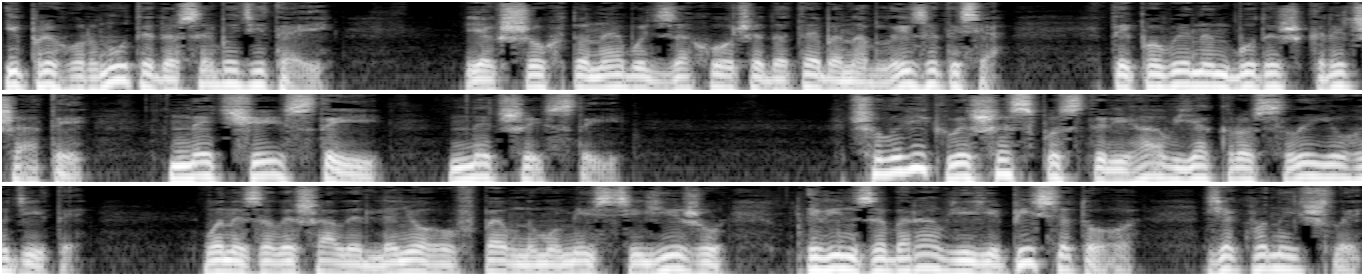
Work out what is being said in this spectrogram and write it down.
і пригорнути до себе дітей. Якщо хто небудь захоче до тебе наблизитися, ти повинен будеш кричати Нечистий, нечистий. Чоловік лише спостерігав, як росли його діти. Вони залишали для нього в певному місці їжу, і він забирав її після того, як вони йшли.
